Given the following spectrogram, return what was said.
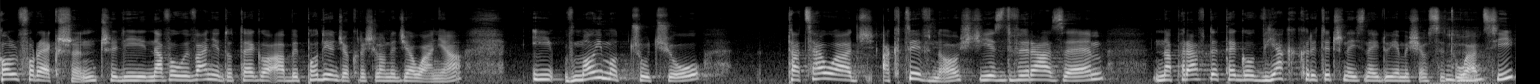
call for action, czyli nawoływanie do tego, aby podjąć określone działania. I w moim odczuciu ta cała aktywność jest wyrazem naprawdę tego, w jak krytycznej znajdujemy się sytuacji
